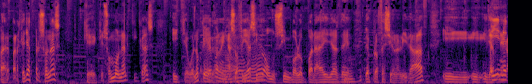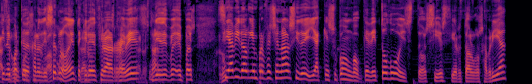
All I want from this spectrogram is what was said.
para, para aquellas personas que, que son monárquicas y que bueno que la reina no, Sofía ha no. sido un símbolo para ellas de, de profesionalidad y, y- y de Y no tiene por qué dejar de serlo, ¿eh? Te Claro, quiero decir claro al está, revés. de- de- pues si ha habido alguien profesional ha sido ella, que supongo que de todo esto, si es cierto, algo sabría.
